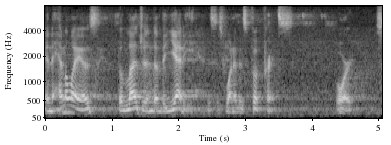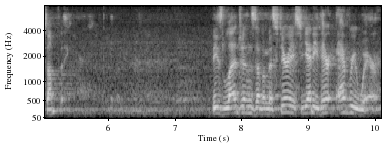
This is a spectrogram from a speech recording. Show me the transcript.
in the Himalayas the legend of the Yeti. This is one of his footprints, or something. These legends of a mysterious Yeti, they're everywhere.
